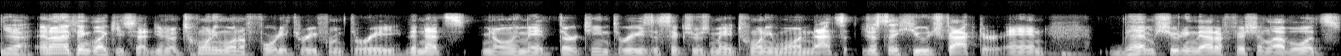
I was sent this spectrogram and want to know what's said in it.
Yeah. And I think, like you said, you know, 21 of 43 from three. The Nets, you know, only made 13 threes. The Sixers made 21. That's just a huge factor. And them shooting that efficient level, it's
